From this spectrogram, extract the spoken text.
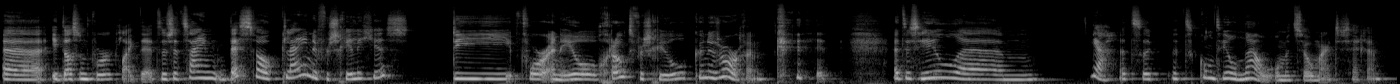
Uh, it doesn't work like that. Dus het zijn best wel kleine verschilletjes die voor een heel groot verschil kunnen zorgen. het is heel, ehm, ja, het, het komt heel nauw om het zo maar te zeggen.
